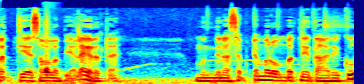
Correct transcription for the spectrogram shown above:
ಭತ್ಯೆ ಸೌಲಭ್ಯ ಎಲ್ಲ ಇರುತ್ತೆ. ಮುಂದಿನ ಸೆಪ್ಟೆಂಬರ್ ಒಂಬತ್ತನೇ ತಾರೀಕು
